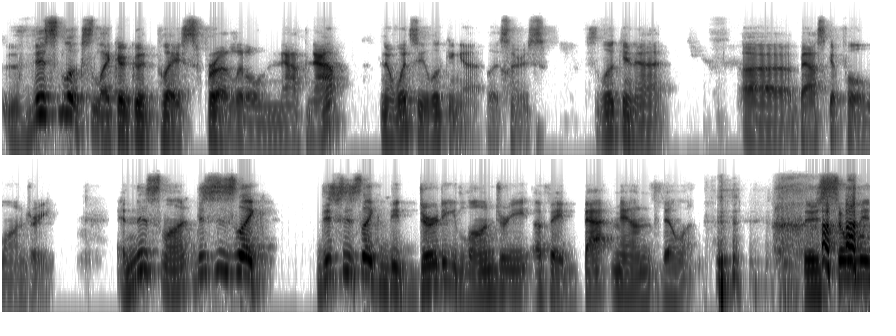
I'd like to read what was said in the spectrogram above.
"This looks like a good place for a little nap nap." Now, what's he looking at, listeners? He's looking at uh, a basket full of laundry, and this lawn, this is like this is like the dirty laundry of a Batman villain. There's so many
